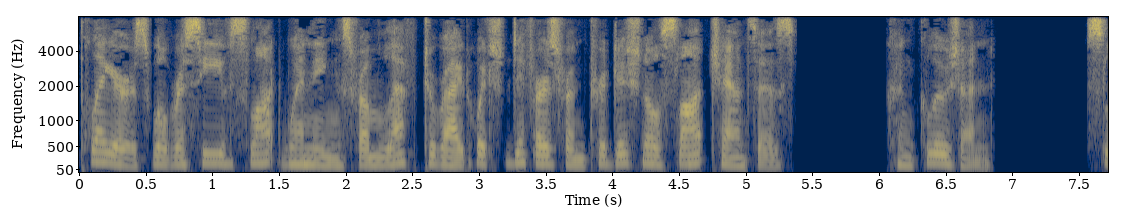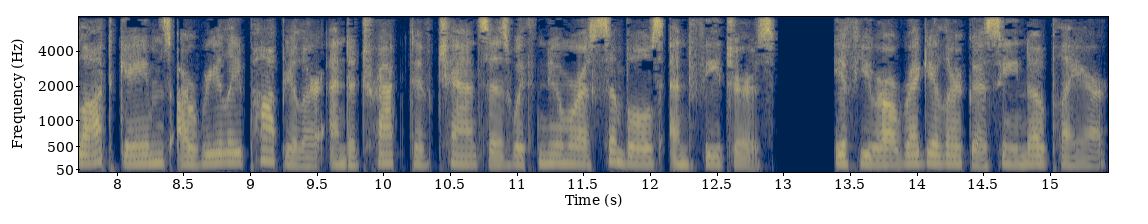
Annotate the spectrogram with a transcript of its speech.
players will receive slot winnings from left to right which differs from traditional slot chances. Conclusion Slot games are really popular and attractive chances with numerous symbols and features. If you're a regular casino player,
